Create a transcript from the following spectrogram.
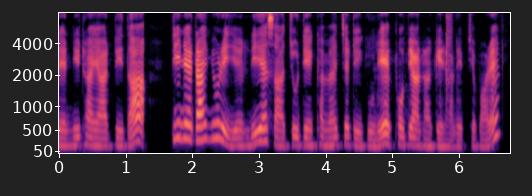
နဲ့နေထိုင်ရာဒေသပြည်내တိုင်းမျိုးတွေရဲ့လေးရက်စာကြိုတင်ခံမှန်းချက်တွေကိုလည်းဖော်ပြလာခဲ့တာလည်းဖြစ်ပါတယ်။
